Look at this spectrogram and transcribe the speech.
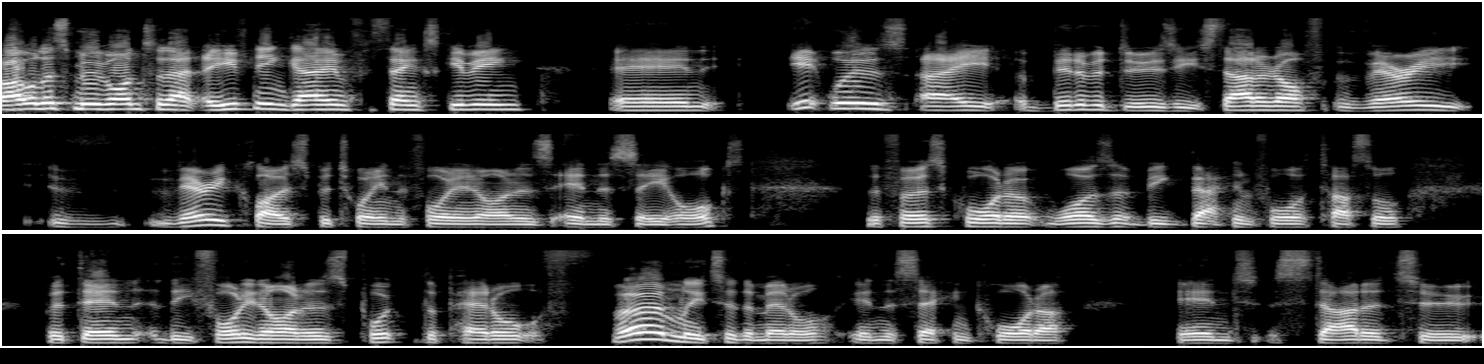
right. Well, let's move on to that evening game for Thanksgiving. and it was a, a bit of a doozy. Started off very, very close between the 49ers and the Seahawks. The first quarter was a big back and forth tussle, but then the 49ers put the pedal firmly to the metal in the second quarter and started to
